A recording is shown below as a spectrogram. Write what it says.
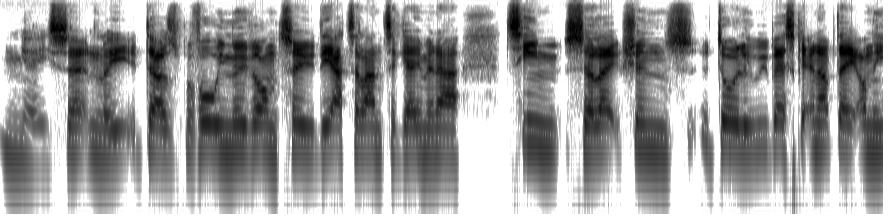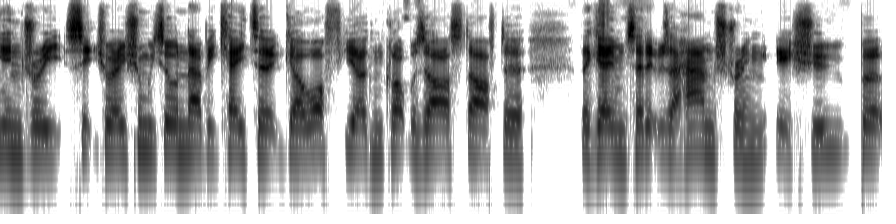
Yeah, he certainly does. Before we move on to the Atalanta game and our team selections, Doyley, we best get an update on the injury situation. We saw Naby Keita go off. Jurgen Klopp was asked after the game and said it was a hamstring issue. But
